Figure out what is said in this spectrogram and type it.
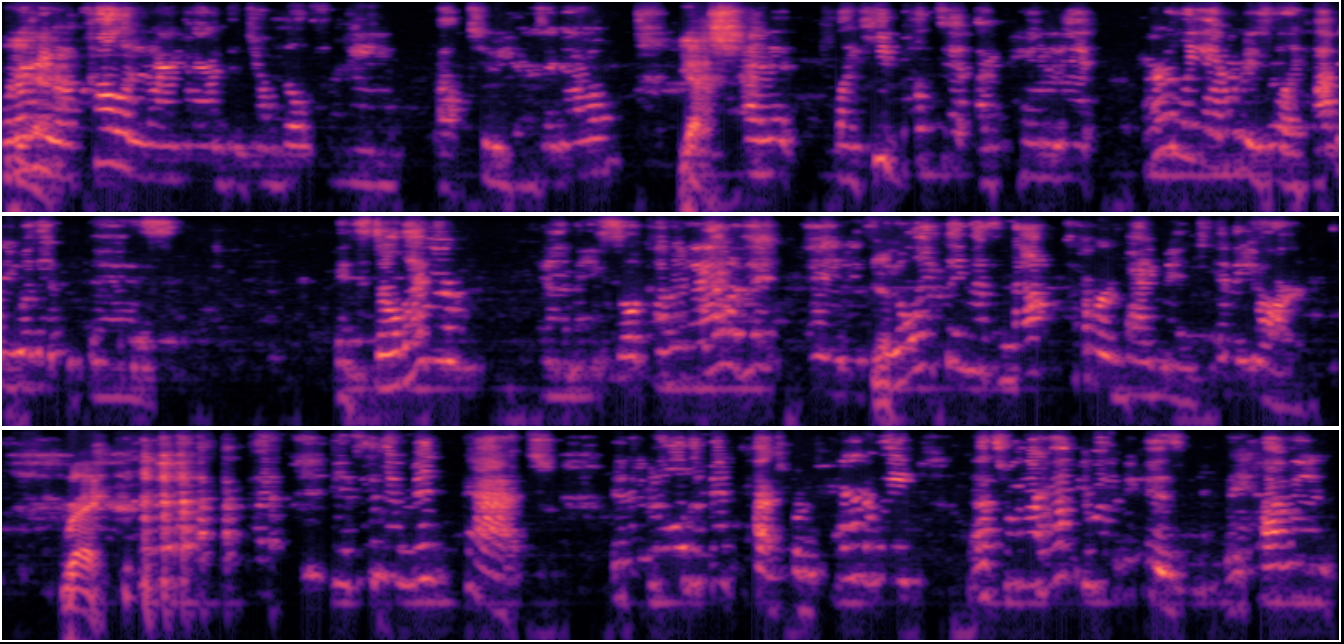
whatever you want to call it in our yard that Joe built for me about two years ago. Yes. And it like he built it, I painted it, apparently everybody's really happy with it because it's still there and they still coming out of it. And it's Yeah. the only thing that's not covered by mint in the yard. Right. it's in the mint patch, in the middle of the mint patch. But apparently, that's why they're happy with it because they haven't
